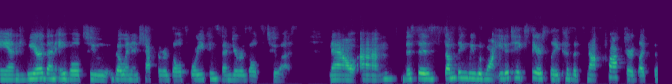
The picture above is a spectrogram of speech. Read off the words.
and we are then able to go in and check the results or you can send your results to us. Now um, this is something we would want you to take seriously because it's not proctored like the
